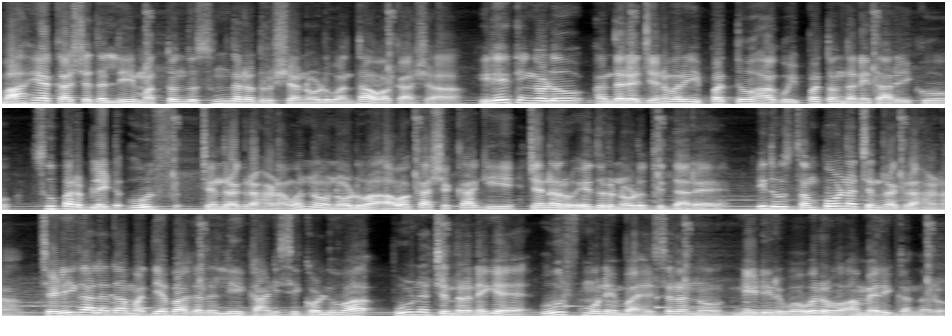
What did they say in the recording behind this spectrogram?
ಬಾಹ್ಯಾಕಾಶದಲ್ಲಿ ಮತ್ತೊಂದು ಸುಂದರ ದೃಶ್ಯ ನೋಡುವಂತ ಅವಕಾಶ. ಇದೇ ತಿಂಗಳು, ಅಂದರೆ ಜನವರಿ ಇಪ್ಪತ್ತು ಹಾಗೂ ಇಪ್ಪತ್ತೊಂದನೇ ತಾರೀಕು, ಸೂಪರ್ ಬ್ಲೆಡ್ ಉಲ್ಫ್ ಚಂದ್ರಗ್ರಹಣವನ್ನು ನೋಡುವ ಅವಕಾಶಕ್ಕಾಗಿ ಜನರು ಎದುರು ನೋಡುತ್ತಿದ್ದಾರೆ. ಇದು ಸಂಪೂರ್ಣ ಚಂದ್ರಗ್ರಹಣ. ಚಳಿಗಾಲದ ಮಧ್ಯಭಾಗದಲ್ಲಿ ಕಾಣಿಸಿಕೊಳ್ಳುವ ಪೂರ್ಣ ಚಂದ್ರನಿಗೆ ಉಲ್ಫ್ ಮೂನ್ ಎಂಬ ಹೆಸರನ್ನು ನೀಡಿರುವವರು ಅಮೆರಿಕನ್ನರು.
